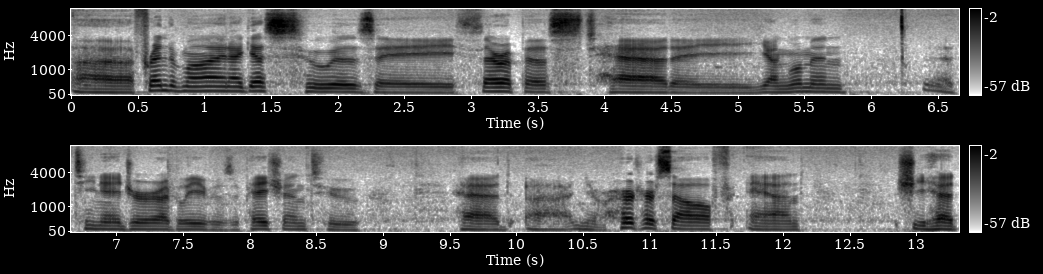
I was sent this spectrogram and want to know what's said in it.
a friend of mine, I guess, who is a therapist, had a young woman, a teenager, I believe, who was a patient who had, uh, you know, hurt herself and she had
